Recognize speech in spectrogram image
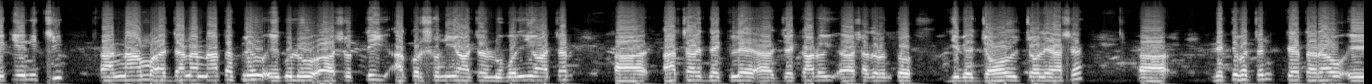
দেখিয়ে নিচ্ছি। নাম জানা না থাকলেও এগুলো সত্যিই আকর্ষণীয় আচার, লোভনীয় আচার। আচার দেখলে যে কারোই সাধারণত জিভে জল চলে আসে। দেখতে পাচ্ছেন ক্রেতারাও এই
